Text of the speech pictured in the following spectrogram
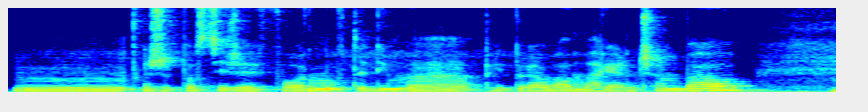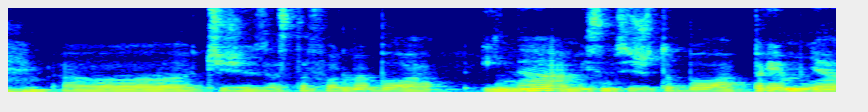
Mm, že proste, že formu vtedy ma pripravoval Marian Čambal, mm-hmm. uh, čiže zase tá forma bola iná a myslím si, že to bola pre mňa,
